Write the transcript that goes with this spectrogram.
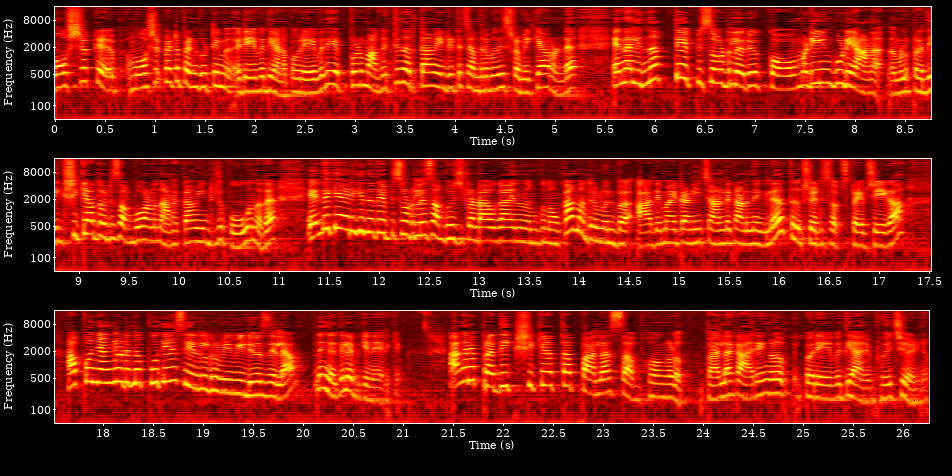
മോശ മോശപ്പെട്ട പെൺകുട്ടി രേവതിയാണ്. അപ്പോൾ രേവതി എപ്പോഴും അകറ്റി നിർത്താൻ വേണ്ടിയിട്ട് ചന്ദ്രമതി ശ്രമിക്കാറുണ്ട്. എന്നാൽ ഇന്നത്തെ എപ്പിസോഡിൽ ഒരു കോമഡിയും കൂടിയാണ്. നമ്മൾ പ്രതീക്ഷിക്കാത്ത ഒരു സംഭവമാണ് നടക്കാൻ വേണ്ടിയിട്ട് പോകുന്നത്. എന്തൊക്കെയായിരിക്കും ഇന്നത്തെ എപ്പിസോഡിൽ സംഭവിച്ചിട്ടുണ്ടാവുക എന്ന് നമുക്ക് നോക്കാം. അതിനു മുൻപ് ആദ്യമായിട്ടാണ് ഈ ചാനൽ കാണുന്നതെങ്കിൽ തീർച്ചയായിട്ടും സബ്സ്ക്രൈബ് ചെയ്യുക. അപ്പോൾ ഞങ്ങളിടുന്ന പുതിയ സീരിയൽ റിവ്യൂ വീഡിയോസ് എല്ലാം നിങ്ങൾക്ക് ലഭിക്കുന്നതായിരിക്കും. അങ്ങനെ പ്രതീക്ഷിക്കാത്ത പല സംഭവങ്ങളും പല കാര്യങ്ങളും ഇപ്പോൾ രേവതി അനുഭവിച്ചു കഴിഞ്ഞു.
